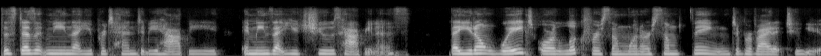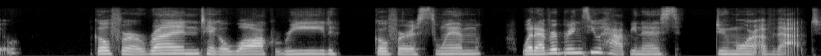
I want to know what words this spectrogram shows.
This doesn't mean that you pretend to be happy, it means that you choose happiness that you don't wait or look for someone or something to provide it to you. Go for a run, take a walk, read, go for a swim, whatever brings you happiness, do more of that.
